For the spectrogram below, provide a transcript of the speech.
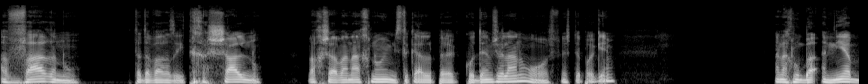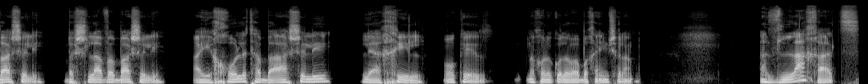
עברנו את הדבר הזה, התחשלנו. ועכשיו אנחנו, אם נסתכל על הפרק הקודם שלנו, או לפני שתי פרקים, אנחנו באני הבא שלי, בשלב הבא שלי, היכולת הבאה שלי להכיל, אוקיי? נכון לכל דבר בחיים שלנו. אז לחץ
